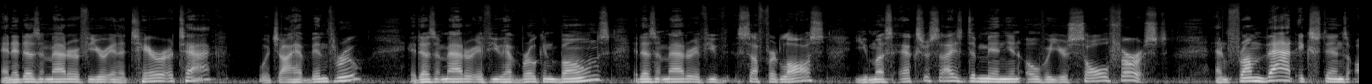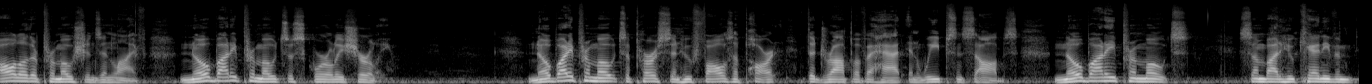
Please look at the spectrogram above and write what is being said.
And it doesn't matter if you're in a terror attack, which I have been through. It doesn't matter if you have broken bones. It doesn't matter if you've suffered loss. You must exercise dominion over your soul first. And from that extends all other promotions in life. Nobody promotes a squirrely Shirley. Nobody promotes a person who falls apart at the drop of a hat and weeps and sobs. Nobody promotes somebody who can't even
